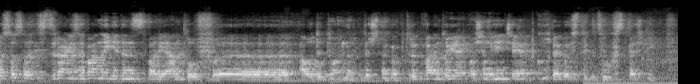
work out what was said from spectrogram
zostać zrealizowany jeden z wariantów e, audytu energetycznego, który gwarantuje osiągnięcie któregoś z tych dwóch wskaźników.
